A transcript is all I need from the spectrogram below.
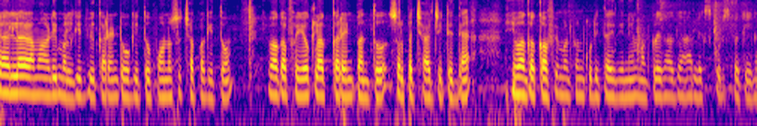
ಊಟ ಎಲ್ಲ ಮಾಡಿ ಮಲಗಿದ್ವಿ. ಕರೆಂಟ್ ಹೋಗಿತ್ತು ಫೋನು ಸ್ವಿಚ್ ಆಫ್ ಆಗಿತ್ತು. ಇವಾಗ ಫೈವ್ ಓ ಕ್ಲಾಕ್ ಕರೆಂಟ್ ಬಂತು. ಸ್ವಲ್ಪ ಚಾರ್ಜ್ ಇಟ್ಟಿದ್ದೆ. ಇವಾಗ ಕಾಫಿ ಮಾಡ್ಕೊಂಡು ಕುಡಿತಾ ಇದ್ದೀನಿ. ಮಕ್ಕಳಿಗಾಗಿ ಹಾರ್ಲಿಕ್ಸ್ ಕುಡಿಸ್ಬೇಕೀಗ.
